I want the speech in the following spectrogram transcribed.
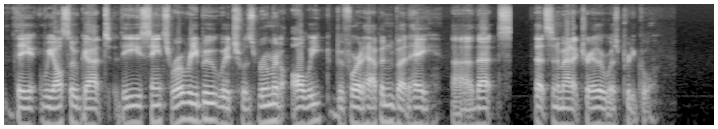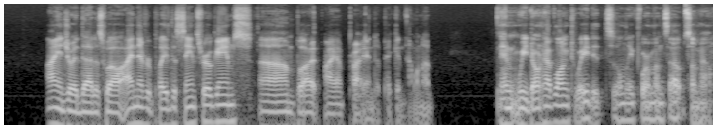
they we also got the Saints Row reboot, which was rumored all week before it happened. But hey, uh, that's that cinematic trailer was pretty cool. I enjoyed that as well. I never played the Saints Row games, um, but I probably end up picking that one up. And we don't have long to wait. It's only four months out somehow.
